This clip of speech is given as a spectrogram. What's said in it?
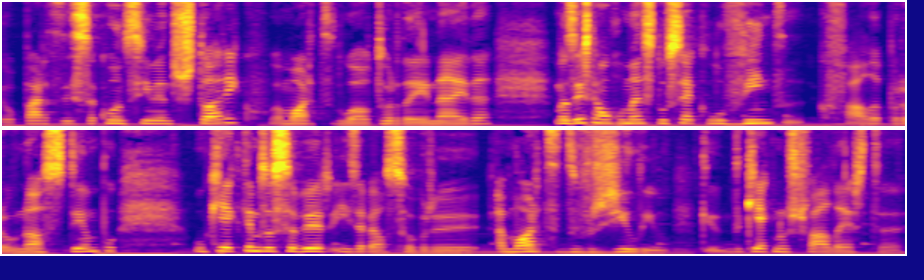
ou parte desse acontecimento histórico, a morte do autor da Eneida. Mas este é um romance do século XX que fala para o nosso tempo. O que é que temos a saber, Isabel, sobre a morte de Virgílio? De que é que nos fala esta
